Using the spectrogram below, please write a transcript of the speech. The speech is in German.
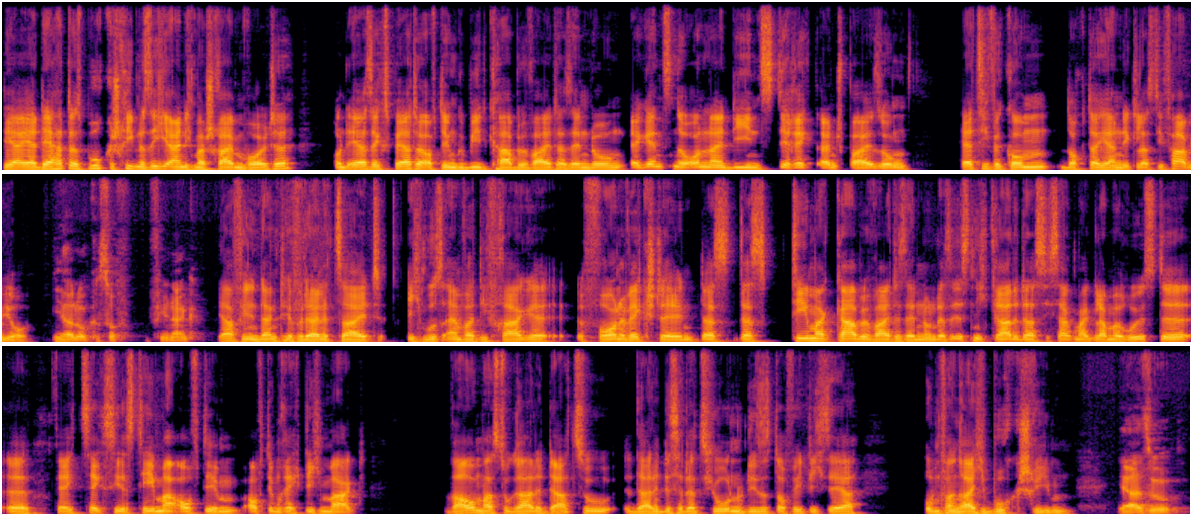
der ja, der hat das Buch geschrieben, das ich eigentlich mal schreiben wollte. Und er ist Experte auf dem Gebiet Kabelweitersendung, ergänzende Online-Dienst, Direkteinspeisung. Herzlich willkommen, Dr. Jan Niklas Di Fabio. Ja, hallo Christoph, vielen Dank. Ja, vielen Dank dir für deine Zeit. Ich muss einfach die Frage vorne wegstellen. Das, das Thema Kabelweitesendung, das ist nicht gerade das, ich sag mal, glamouröste, äh, vielleicht sexiest Thema auf dem, auf dem rechtlichen Markt. Warum hast du gerade dazu deine Dissertation und dieses doch wirklich sehr umfangreiche Buch geschrieben? Ja, also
